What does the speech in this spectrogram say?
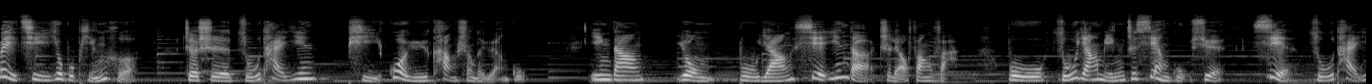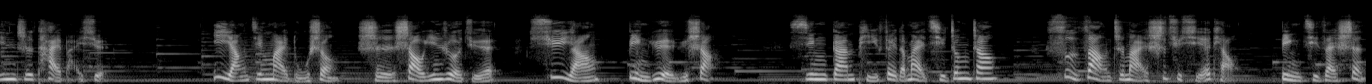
胃气又不平和，这是足太阴脾过于亢盛的缘故，应当用补阳泻阴的治疗方法，补足阳明之陷骨穴，泻足太阴之太白穴。益阳经脉独盛，使少阴热绝，虚阳并越于上，心肝脾肺的脉气增张，四脏之脉失去协调。病气在肾，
